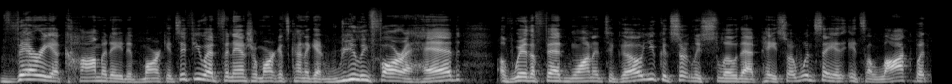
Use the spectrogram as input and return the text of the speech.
very accommodative markets. If you had financial markets kind of get really far ahead of where the Fed wanted to go, you could certainly slow that pace. So I wouldn't say it's a lock, but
